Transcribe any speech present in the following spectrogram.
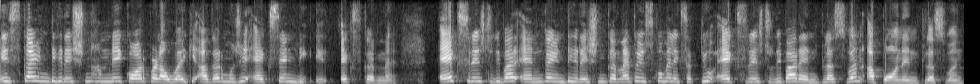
इसका इंटीग्रेशन हमने एक और पढ़ा हुआ है कि अगर मुझे एक्स एंड एक्स करना है x raise to the power n का इंटीग्रेशन करना है तो इसको मैं लिख सकती हूँ x raise to the power n plus one upon n plus one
